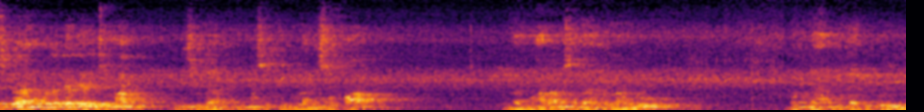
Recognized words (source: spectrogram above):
sudah berada di hari Jumat Ini sudah memasuki bulan Sofar Bulan Muharram sudah berlalu. Mudah-mudahan kita diberi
